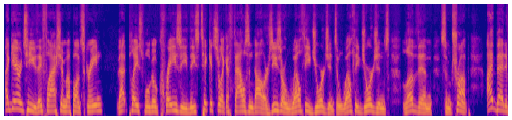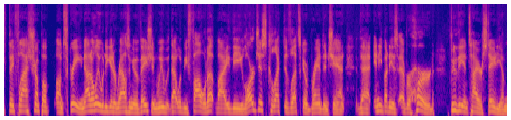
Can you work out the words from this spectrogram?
I guarantee you, they flash him up on screen that place will go crazy. These tickets are like a thousand dollars. These are wealthy Georgians, and wealthy Georgians love them some Trump. I bet if they flash Trump up on screen, not only would he get a rousing ovation, we would, that would be followed up by the largest collective "Let's Go Brandon" chant that anybody has ever heard through the entire stadium.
